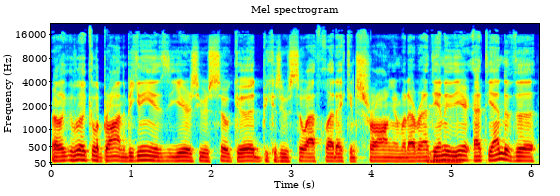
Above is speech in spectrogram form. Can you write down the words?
or like like LeBron, the beginning of his years, he was so good because he was so athletic and strong and whatever. And at the end of the year, at the end of the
